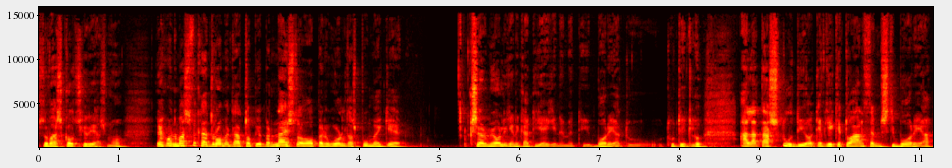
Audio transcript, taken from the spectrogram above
στο βασικό του σχεδιασμό. Έχουμε το Mass Effect Andromeda το οποίο περνάει στο open world ας πούμε και ξέρουμε όλοι γενικά τι έγινε με την πορεία του, του τίτλου. Αλλά τα στούντιο και βγήκε το Anthem στην πορεία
